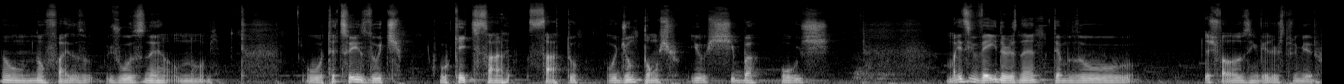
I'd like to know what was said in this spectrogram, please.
não, não faz jus, né, o nome. O Tetsuya Izuchi, o Kate Sato, o Jun Tonshu e o Shiba Oji. Mais Invaders, né? Temos o... Deixa eu falar dos Invaders primeiro.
